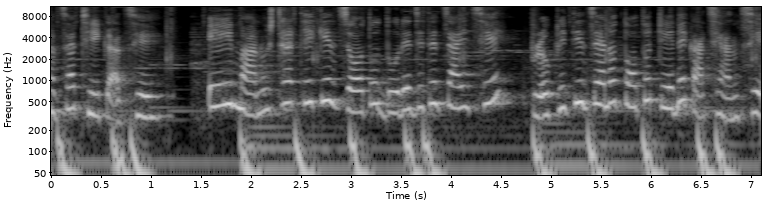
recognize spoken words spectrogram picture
আচ্ছা ঠিক আছে। এই মানুষটার থেকে যত দূরে যেতে চাইছে, প্রকৃতি যেন তত টেনে কাছে আনছে।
